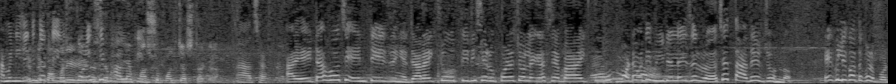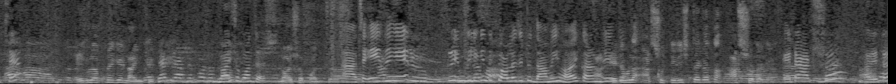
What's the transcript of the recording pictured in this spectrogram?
আমি নিজে কিন্তু করেছি ভালো 550 টাকা। আচ্ছা আর এইটা হচ্ছে এন্টিএজিং এ। যারা একটু তিরিশের উপরে চলে গেছে বা একটু মোটামুটি মিডল এজের রয়েছে তাদের জন্য। এগুলি কত করে পড়ছে? এগুলো আপনাকে 950 নয়শো পঞ্চাশ। 950 আচ্ছা এজিং এর ক্রিমগুলি কিন্তু কলেজ একটু দামি হয় কারণ এটা হলো 830 টাকা তো 800 টাকা। এটা আটশো? আর এটা?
